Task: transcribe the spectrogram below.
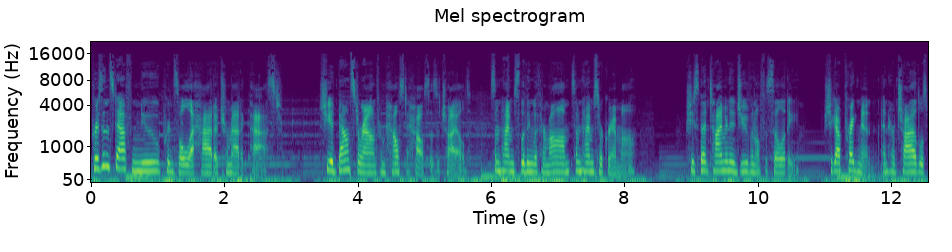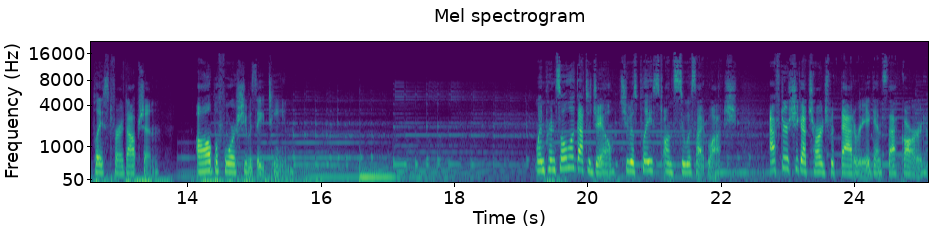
Prison staff knew Prinsola had a traumatic past. She had bounced around from house to house as a child, sometimes living with her mom, sometimes her grandma. She spent time in a juvenile facility. She got pregnant, and her child was placed for adoption, all before she was 18. When Prinsola got to jail, she was placed on suicide watch. After she got charged with battery against that guard,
